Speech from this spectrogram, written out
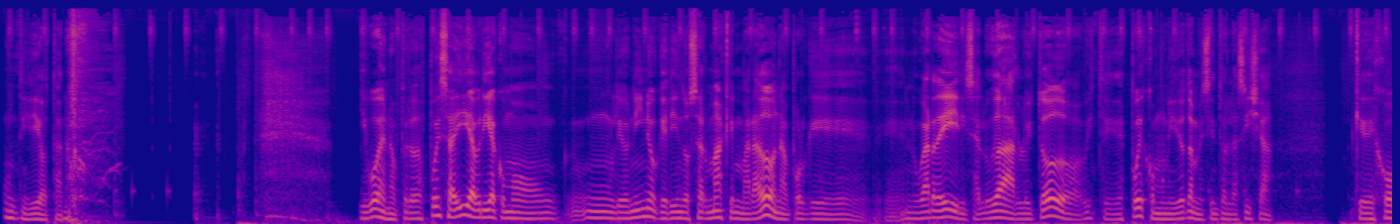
Un idiota, ¿no? Y bueno, pero después ahí habría como un, un leonino queriendo ser más que Maradona, porque en lugar de ir y saludarlo y todo, ¿viste? Y después como un idiota me siento en la silla que dejó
